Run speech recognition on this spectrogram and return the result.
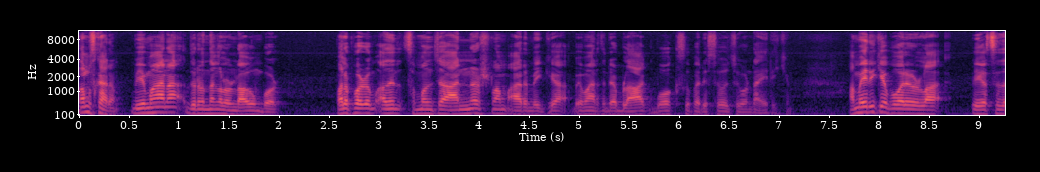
നമസ്കാരം. വിമാന ദുരന്തങ്ങൾ ഉണ്ടാകുമ്പോൾ പലപ്പോഴും അതിന് സംബന്ധിച്ച അന്വേഷണം ആരംഭിക്കുക വിമാനത്തിന്റെ ബ്ലാക്ക് ബോക്സ് പരിശോധിച്ചുകൊണ്ടായിരിക്കും. അമേരിക്ക പോലെയുള്ള വികസിത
